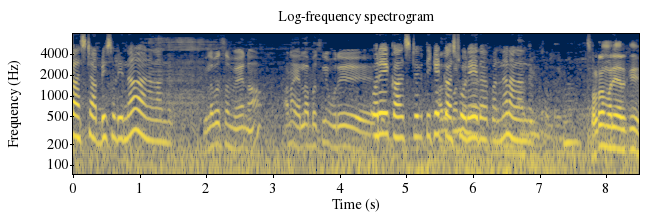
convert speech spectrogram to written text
காஸ்ட்டு அப்படி சொல்லியிருந்தா நல்லா இருந்திருக்கும் இலவசம் வேணாம். ஆனா எல்லா பஸ்லயும் ஒரே ஒரே காஸ்ட்டு டிக்கெட் காஸ்ட் ஒரே. இதை பண்ணால் நல்லா அப்படின்னு இருந்திருக்கும் சொல்றீங்க. ம். சொல்கிற மாதிரியா இருக்குது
